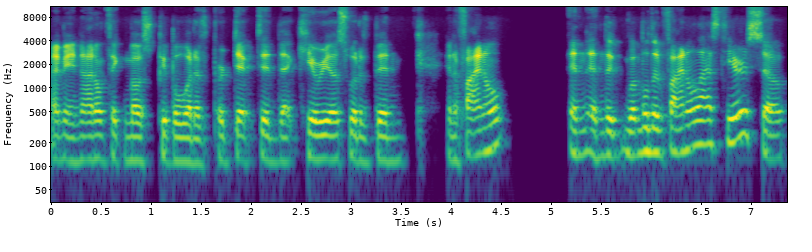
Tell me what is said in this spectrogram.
I mean, I don't think most people would have predicted that Kyrgios would have been in a final, in in the Wimbledon final last year. So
